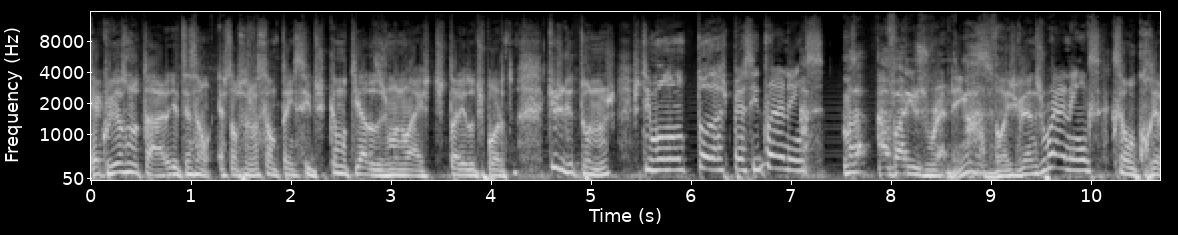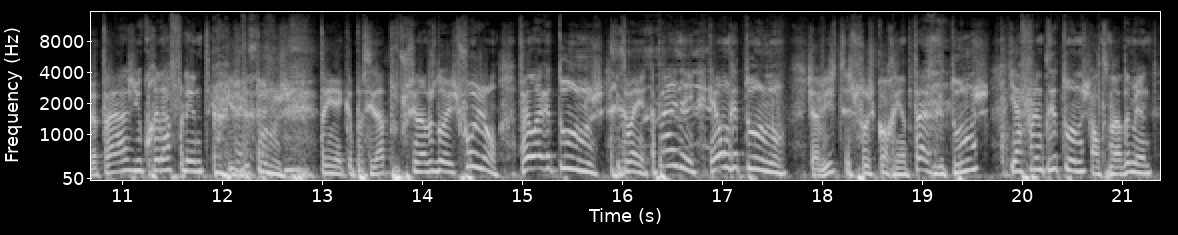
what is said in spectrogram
É curioso notar, e atenção, esta observação tem sido escamoteada dos manuais de história do desporto, que os gatunos estimulam toda a espécie de runnings. Mas há, há vários runnings. Há dois grandes runnings, que são o correr atrás e o correr à frente. E os gatunos têm a capacidade de proporcionar os dois. Fujam, vem lá gatunos. E também, apanhem, é um gatuno. Já viste? As pessoas correm atrás de gatunos e à frente de gatunos, alternadamente.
